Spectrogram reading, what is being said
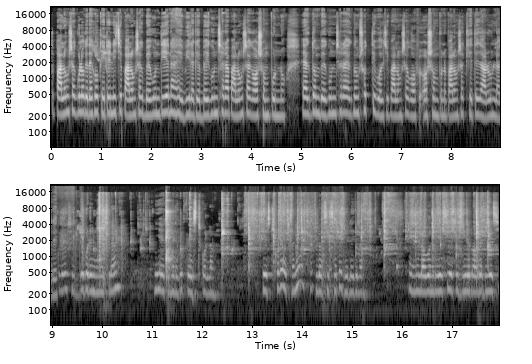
তো পালং শাকগুলোকে দেখো কেটে নিচে পালং শাক বেগুন দিয়ে না হেভি লাগে। বেগুন ছাড়া পালং শাক অসম্পূর্ণ। একদম বেগুন ছাড়া একদম সত্যি বলছি পালং শাক অস- অসম্পূর্ণ। পালং শাক খেতে দারুণ লাগে। সিদ্ধ করে নিয়েছিলাম। নিয়ে এখানে দেখো পেস্ট করলাম। পেস্ট করে এখানে লস্যির সাথে ঢেলে দিলাম। এখানে লবণ দিয়েছি একটু জিরে পাউডার দিয়েছি।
